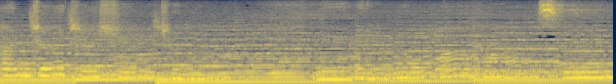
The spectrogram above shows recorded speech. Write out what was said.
看着只虚着，女人如花花似。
